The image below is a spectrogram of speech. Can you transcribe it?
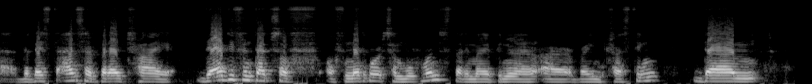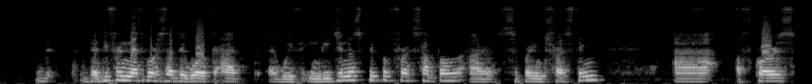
a, the best answer, but I'll try. There are different types of, of networks and movements that, in my opinion, are, are very interesting. The, um, the, the different networks that they work at uh, with indigenous people, for example, are super interesting. Uh, of course,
